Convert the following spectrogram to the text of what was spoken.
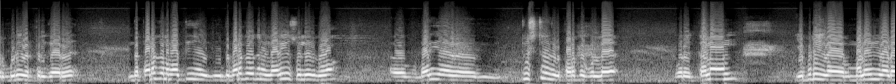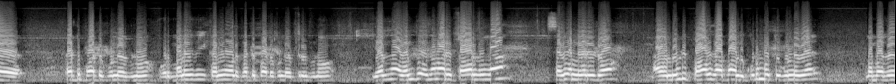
ஒரு முடிவு எடுத்திருக்காரு. இந்த படத்தில் பற்றி இந்த படத்தை பத்தி நிறைய சொல்லியிருக்கோம். நிறைய ட்விஸ்ட் படத்துக்குள்ள. ஒரு கணவன் எப்படி மனைவியோட கட்டுப்பாட்டுக்குள்ளே இருக்கணும் ஒரு மனைவி கணவனோட கட்டுப்பாட்டுக்குள்ளே எப்படி இருக்கணும் என்ன எந்த எந்த மாதிரி தவறுகள்லாம் செய்ய நேரிடும் அவன் எப்படி பாதுகாப்பாக அந்த குடும்பத்துக்குள்ளவே நம்ம அதை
